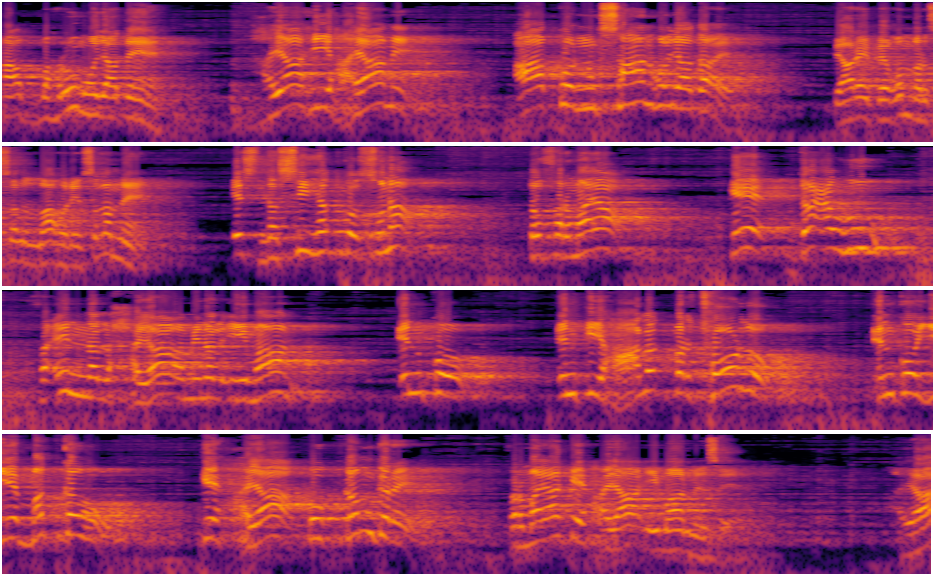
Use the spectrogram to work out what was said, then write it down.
آپ محروم ہو جاتے ہیں۔ حیا ہی حیا میں آپ کو نقصان ہو جاتا ہے۔ پیارے پیغمبر صلی اللہ علیہ وسلم نے اس نصیحت کو سنا تو فرمایا کہ فإن الحیا من المان ان کو، ان کی حالت پر چھوڑ دو۔ ان کو یہ مت کہو کہ حیا کو کم کرے۔ فرمایا کہ حیا ایمان میں سے حیا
